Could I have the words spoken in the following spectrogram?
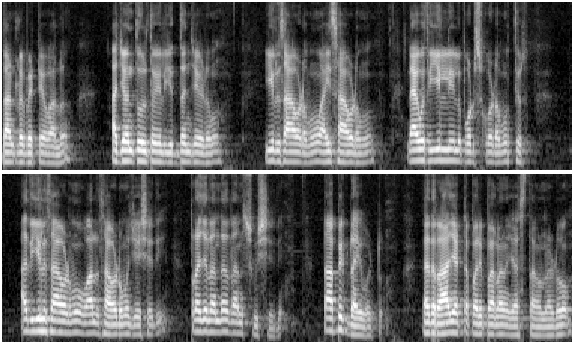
దాంట్లో పెట్టేవాళ్ళు. ఆ జంతువులతో వీళ్ళు యుద్ధం చేయడము వీళ్ళు సావడము అవి సావడము లేకపోతే వీళ్ళు వీళ్ళు పొడుచుకోవడము తిరు అది వీళ్ళు సావడము వాళ్ళు సావడము చేసేది. ప్రజలందరూ దాన్ని చూసేది. Topic divert. లేదా రాజట్ట పరిపాలన చేస్తూ ఉన్నాడు.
